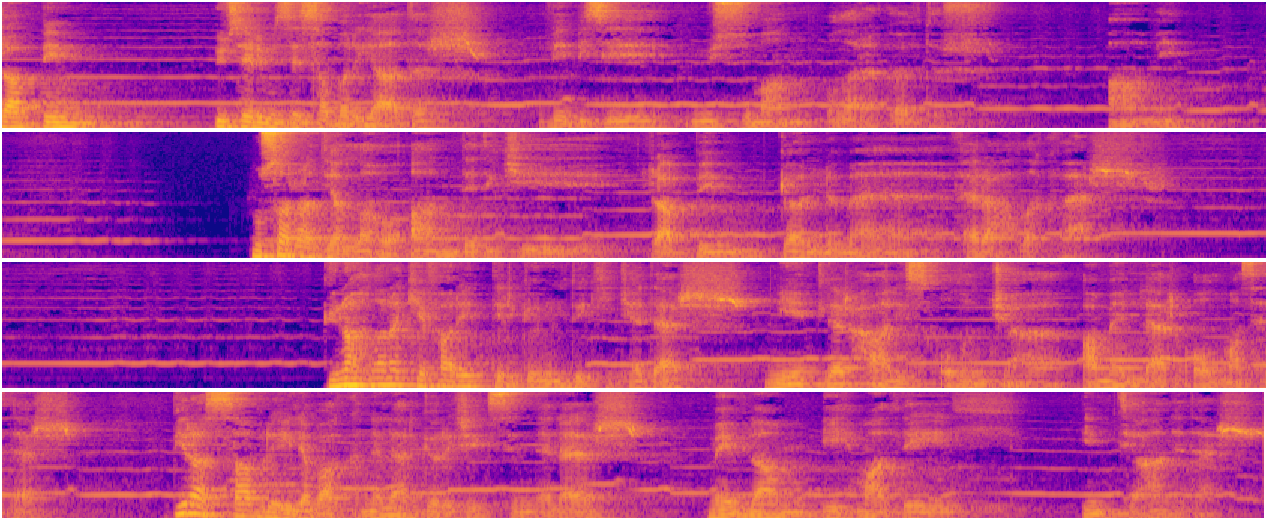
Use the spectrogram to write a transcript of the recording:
Rabbim üzerimize sabır yağdır ve bizi Müslüman olarak öldür. Amin. Musa radıyallahu an dedi ki Rabbim gönlüme ferahlık ver. Günahlara kefarettir gönüldeki keder, niyetler halis olunca ameller olmaz eder. Biraz sabreyle bak neler göreceksin neler, Mevlam ihmal değil, imtihan eder.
